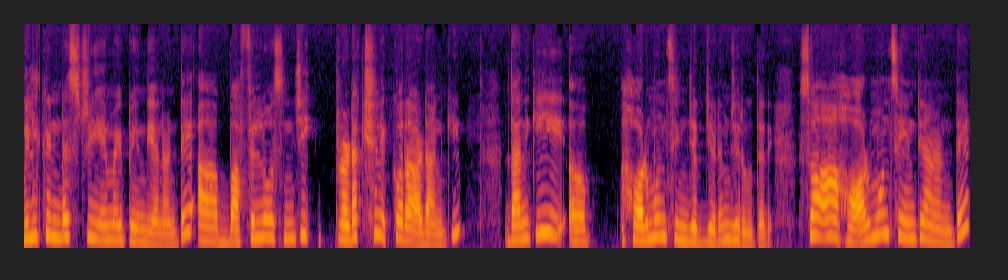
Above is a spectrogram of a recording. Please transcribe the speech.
మిల్క్ ఇండస్ట్రీ ఏమైపోయింది అని అంటే ఆ బఫెలోస్ నుంచి ప్రొడక్షన్ ఎక్కువ రావడానికి దానికి హార్మోన్స్ ఇంజెక్ట్ చేయడం జరుగుతుంది. సో ఆ హార్మోన్స్ ఏంటి అని అంటే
